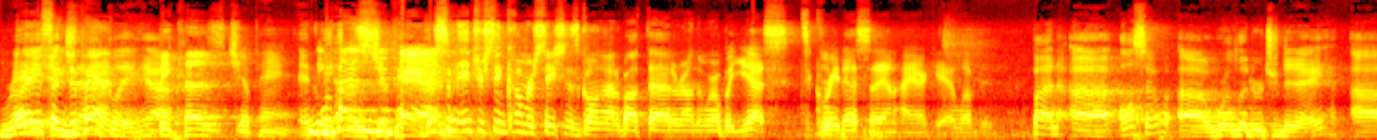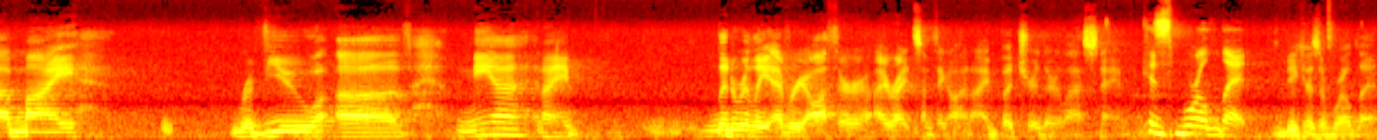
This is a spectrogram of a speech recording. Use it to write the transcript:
And it's in Japan. exactly. Yeah. Because Japan. And well, Because there's- Japan. There's some interesting conversations going on about that around the world, but yes, it's a great essay on hierarchy. I loved it. But uh, also, uh, World Literature Today, uh, my review of Mia, and I literally every author I write something on, I butcher their last name Because world lit. because of World Lit.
